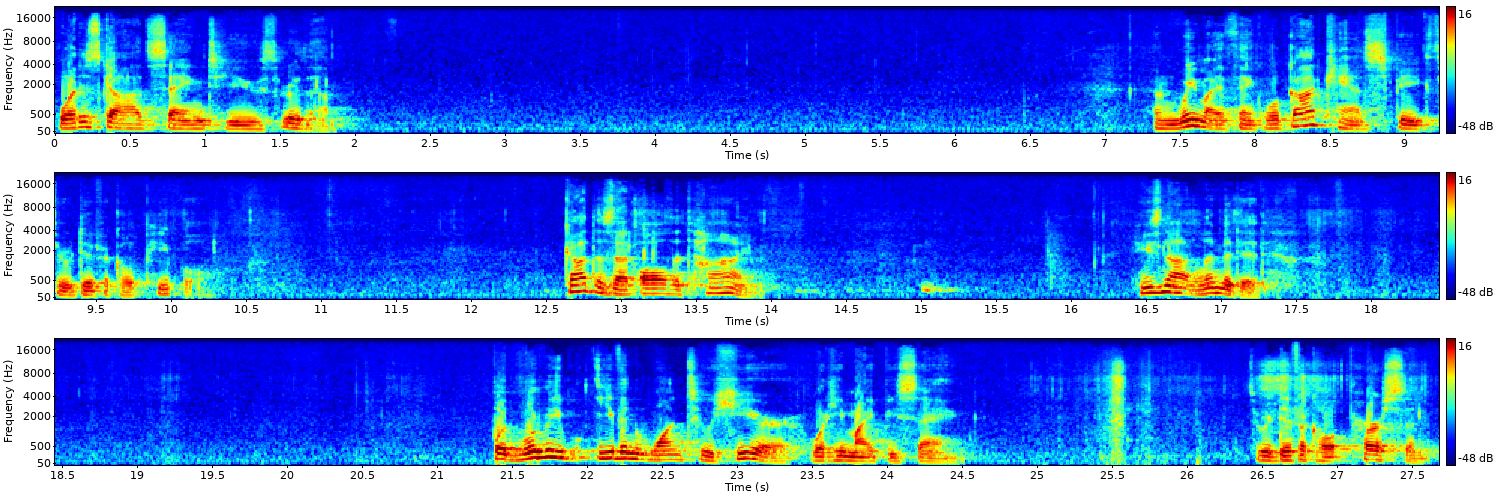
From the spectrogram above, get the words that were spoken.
What is God saying to you through them? And we might think, well, God can't speak through difficult people. God does that all the time. He's not limited. But would we even want to hear what he might be saying through a difficult person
